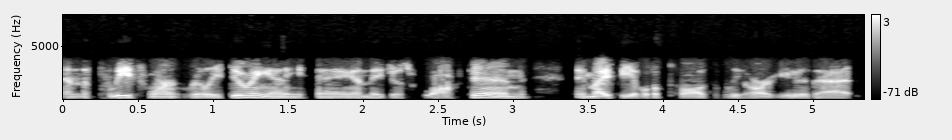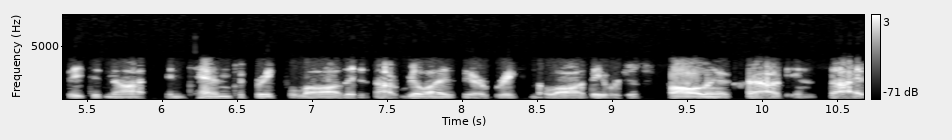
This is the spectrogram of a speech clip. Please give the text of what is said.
and the police weren't really doing anything and they just walked in, they might be able to plausibly argue that they did not intend to break the law. They did not realize they were breaking the law. They were just following a crowd inside.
